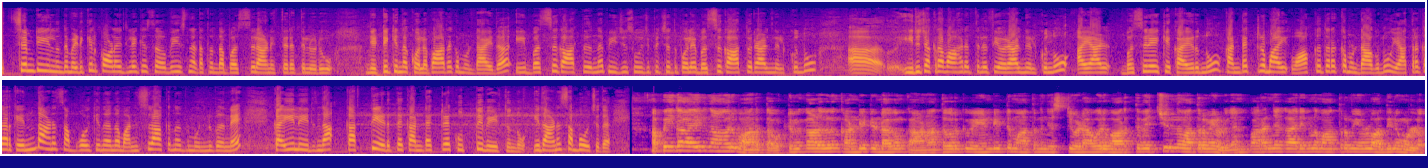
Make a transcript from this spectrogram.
എച്ച് എം ഡിയിൽ നിന്ന് മെഡിക്കൽ കോളേജിലേക്ക് സർവീസ് നടത്തുന്ന ബസ്സിലാണ് ഇത്തരത്തിലൊരു ഞെട്ടിക്കുന്ന കൊലപാതകം ഉണ്ടായത്. ഈ ബസ് കാത്തു നിന്ന് പി ജി സൂചിപ്പിച്ചതുപോലെ ബസ് കാത്തൊരാൾ നിൽക്കുന്നു. ഇരുചക്ര വാഹനത്തിലെത്തിയ ഒരാൾ നിൽക്കുന്നു. അയാൾ ബസ്സിലേക്ക് കയറുന്നു. കണ്ടക്ടറുമായി വാക്കുതർക്കമുണ്ടാകുന്നു. യാത്രക്കാർക്ക് എന്താണ് സംഭവിക്കുന്നതെന്ന് മനസ്സിലാക്കുന്നതിന് മുൻപ് തന്നെ കയ്യിലിരുന്ന കത്തിയെടുത്ത് കണ്ടക്ടറെ കുത്തി വീഴ്ത്തുന്നു. ഇതാണ് സംഭവിച്ചത്. അപ്പൊ ഇതായിരുന്നു ആ ഒരു വാർത്ത. ഒട്ടുമിക്ക ആളുകളും കണ്ടിട്ടുണ്ടാകും. കാണാത്തവർക്ക് വേണ്ടിയിട്ട് മാത്രം ജസ്റ്റ് ഇവിടെ ആ ഒരു വാർത്ത വെച്ചു എന്ന് മാത്രമേ ഉള്ളൂ. ഞാൻ പറഞ്ഞ കാര്യങ്ങൾ മാത്രമേ ഉള്ളൂ അതിനുമുള്ളൂ.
